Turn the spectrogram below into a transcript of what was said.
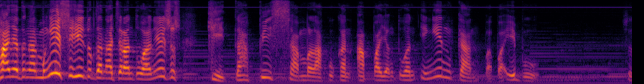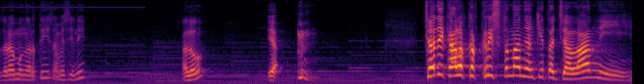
Hanya dengan mengisi hidup dan ajaran Tuhan Yesus, kita bisa melakukan apa yang Tuhan inginkan, Bapak Ibu. Saudara mengerti sampai sini? Halo? Ya. Jadi kalau kekristenan yang kita jalani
